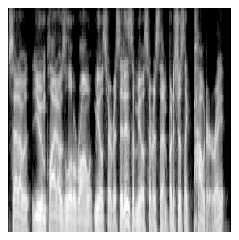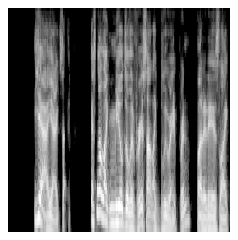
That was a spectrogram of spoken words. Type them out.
said I was. You implied I was a little wrong with meal service. It is a meal service then, but it's just like powder, right? Yeah, yeah, exactly. It's not like meal delivery. It's not like Blue Apron, but it is like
